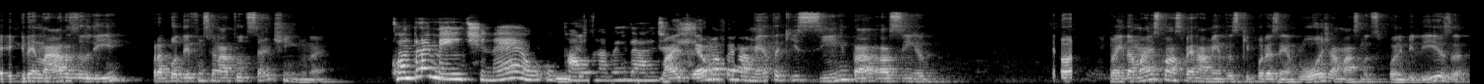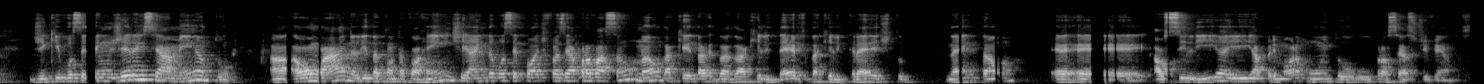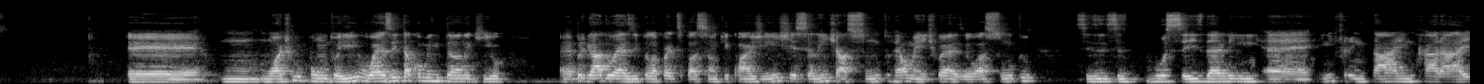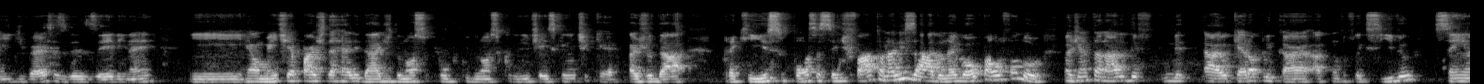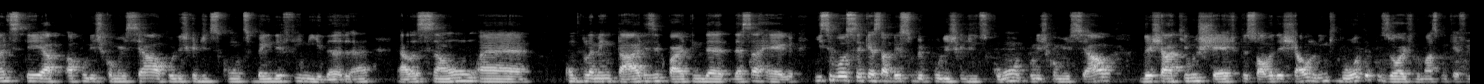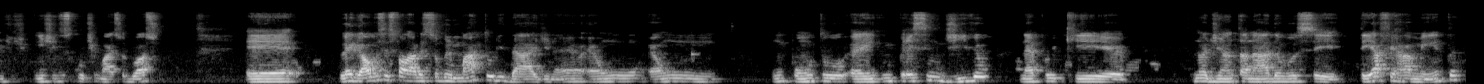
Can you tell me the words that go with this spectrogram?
é, engrenadas ali para poder funcionar tudo certinho, né? Complemente, né, o, o Paulo, na verdade. Mas é uma ferramenta que sim, tá, assim, eu, muito, ainda mais com as ferramentas que, por exemplo, hoje a Máxima disponibiliza, de que você tem um gerenciamento a, online ali da conta corrente, e ainda você pode fazer aprovação ou não daquele, da, da, daquele débito, daquele crédito, né? Então, é, é, é, auxilia e aprimora muito o processo de vendas. É um, um ótimo ponto aí. O Wesley está comentando aqui. É, obrigado, Wesley, pela participação aqui com a gente. Excelente assunto, realmente, Wesley. O assunto se, se vocês devem é, enfrentar, encarar aí diversas vezes ele, né? E realmente é parte da realidade do nosso público, do nosso cliente, é isso que a gente quer, ajudar para que isso possa ser de fato analisado, né? Igual o Paulo falou, não adianta nada, de, ah, eu quero aplicar a conta flexível sem antes ter a, a política comercial, a política de descontos bem definida, né? Elas são é, complementares e partem de, dessa regra. E se você quer saber sobre política de desconto, política comercial, deixar aqui no chat, o pessoal vai deixar o link do outro episódio do Máximo a gente, a gente discute mais sobre o assunto. É, legal vocês falarem sobre maturidade, né? É um, é um um ponto é, imprescindível, né? Porque não adianta nada você ter a ferramenta,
